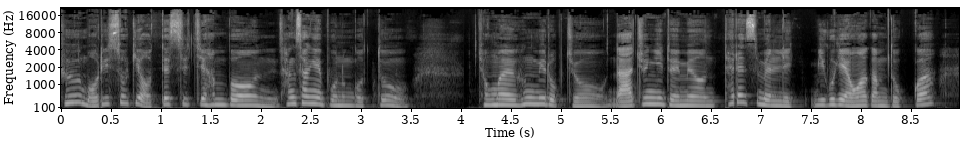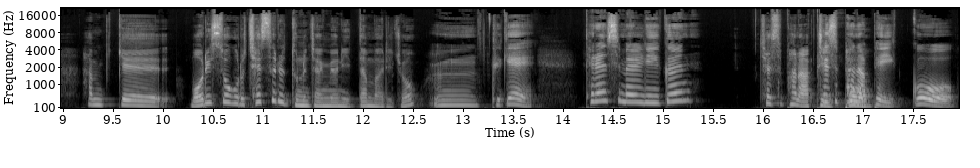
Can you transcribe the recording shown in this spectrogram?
그 머릿속이 어땠을지 한번 상상해 보는 것도 정말 흥미롭죠. 나중이 되면 테렌스 멜릭, 미국의 영화 감독과 함께 머릿속으로 체스를 두는 장면이 있단 말이죠. 음, 그게 테렌스 멜릭은 체스판 앞에 체스판 있고 앞에 있고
